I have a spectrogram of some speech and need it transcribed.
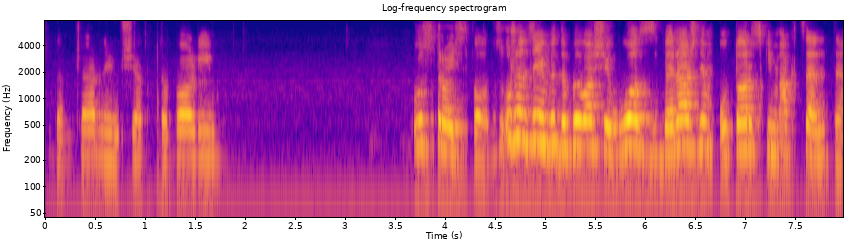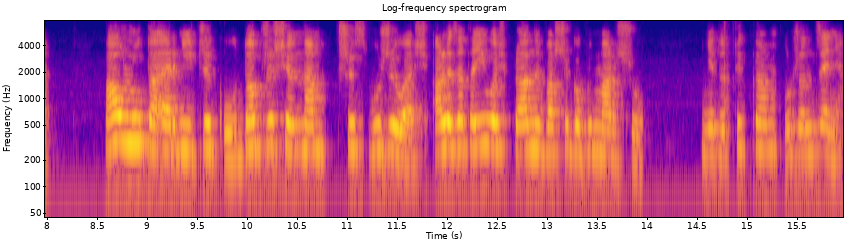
czy tam czarnej, już jak to woli. Ustrojstwo. Z urządzenia wydobyła się głos z wyraźnym utorskim akcentem. Paulu Taernijczyku, dobrze się nam przysłużyłeś, ale zataiłeś plany waszego wymarszu. Nie dotykam urządzenia.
